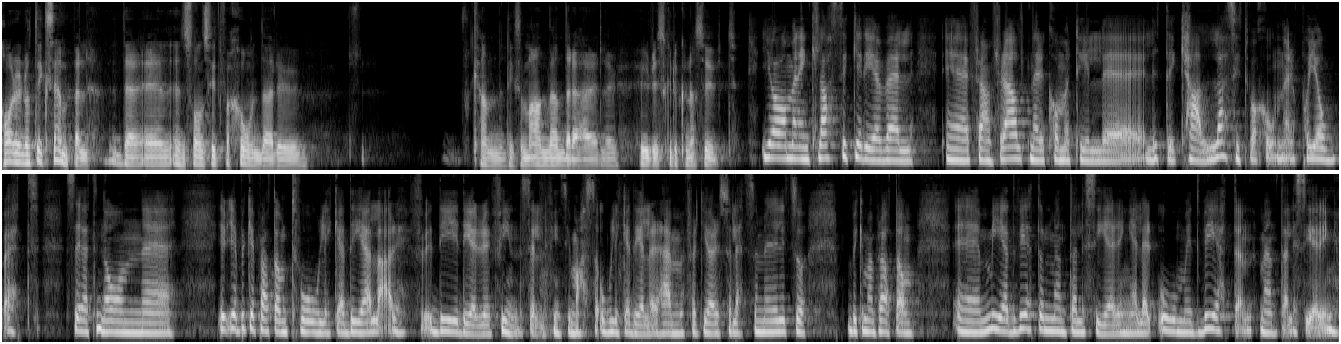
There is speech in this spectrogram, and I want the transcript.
har du något exempel? Där eh, en sån situation där du kan liksom använda det här eller hur det skulle kunna se ut? Ja, men en klassiker är väl eh, framförallt när det kommer till eh, lite kalla situationer på jobbet. Säg att någon, eh, jag brukar prata om två olika delar, för det är det det finns, eller det finns ju massa olika delar i det här, men för att göra det så lätt som möjligt så brukar man prata om eh, medveten mentalisering eller omedveten mentalisering.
